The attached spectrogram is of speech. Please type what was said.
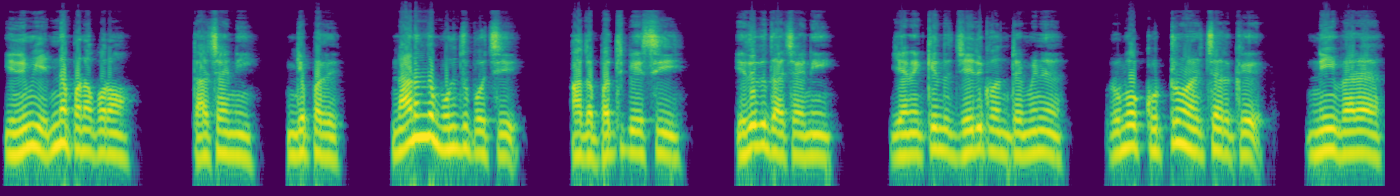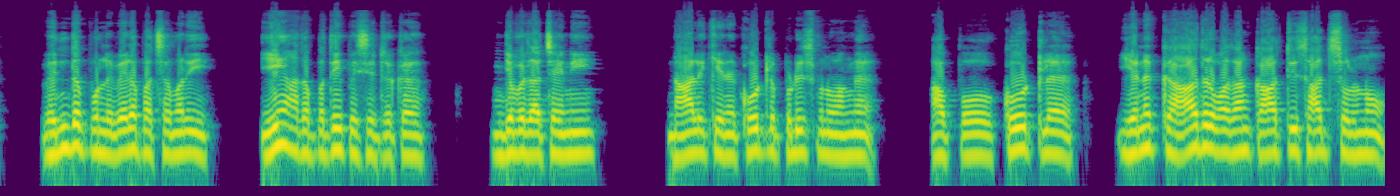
இனிமே என்ன பண்ண போறோம்? தாச்சாயினி இங்க பாரு. நடந்து முடிஞ்சு போச்சு. அதை பத்தி பேசி எதுக்கு தாச்சாயினி எனக்கு இந்த ஜெயிலுக்கு வந்துட்டேன்னு ரொம்ப குற்றம் அழிச்சா இருக்கு. நீ வேற வெந்த பொண்ணுல வேலை பார்த்த மாதிரி ஏன் அதை பத்தி பேசிட்டு இருக்க? இங்க பதாச்சா நீ நாளைக்கு என்னை கோர்ட்ல ப்ரொடியூஸ் பண்ணுவாங்க. அப்போ கோர்ட்ல எனக்கு ஆதரவா தான் கார்த்தி சாட்சி சொல்லணும்.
